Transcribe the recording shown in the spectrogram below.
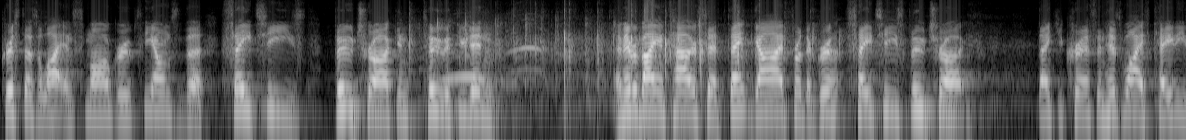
Chris does a lot in small groups. He owns the Say Cheese food truck, and too, if you didn't. And everybody in Tyler said, "Thank God for the Say Cheese food truck." Thank you, Chris. And his wife, Katie,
